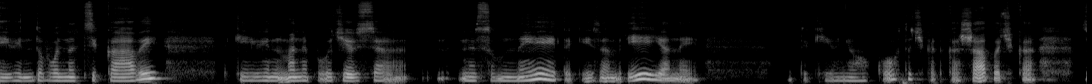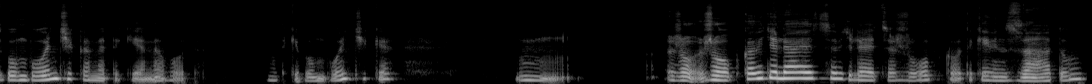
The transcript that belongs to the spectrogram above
Він доволі цікавий. Такий він в мене получився несумний, такий замріяний. Отакий у нього кофточка, така шапочка з бомбончиками такими. От. Такі бомбончики. Жопка виділяється, виділяється жопка, отакий він ззаду.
